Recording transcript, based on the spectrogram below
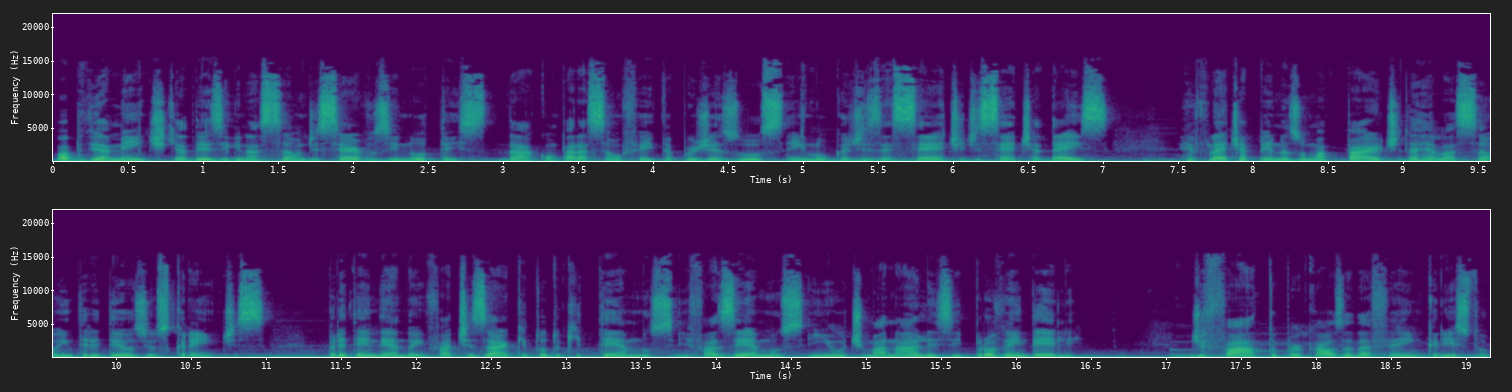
Obviamente que a designação de servos inúteis, da comparação feita por Jesus em Lucas 17, de 7 a 10, reflete apenas uma parte da relação entre Deus e os crentes, pretendendo enfatizar que tudo que temos e fazemos, em última análise, provém dele. De fato, por causa da fé em Cristo,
